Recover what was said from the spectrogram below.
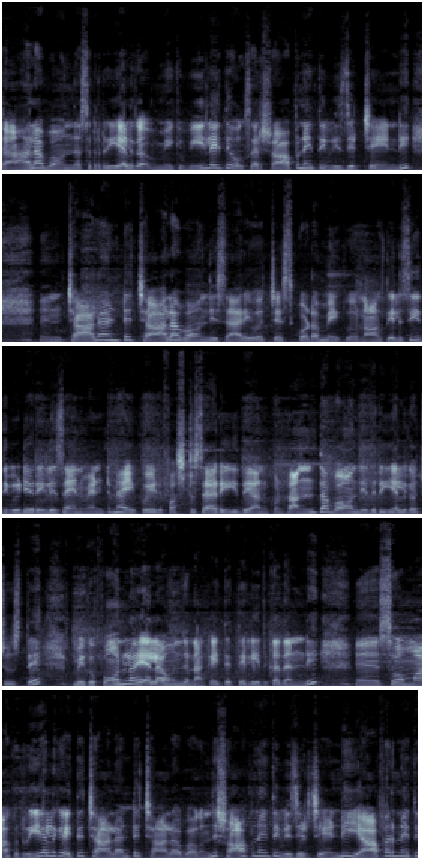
చాలా బాగుంది. అసలు రియల్గా మీకు వీలైతే ఒకసారి షాప్ని అయితే విజిట్ చేయండి. చాలా అంటే చాలా బాగుంది ఈ శారీ వచ్చేసి కూడా. మీకు నాకు తెలిసి ఇది వీడియో రిలీజ్ అయిన వెంటనే అయిపోయేది ఫస్ట్ శారీ ఇదే అనుకుంటా. అంత బాగుంది ఇది రియల్గా చూస్తే. మీకు ఫోన్లో ఎలా ఉందో నాకైతే తెలియదు కదండి. సో మాకు రియల్గా అయితే చాలా అంటే చాలా బాగుంది. షాప్ని అయితే విజిట్ చేయండి. ఈ ఆఫర్ని అయితే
